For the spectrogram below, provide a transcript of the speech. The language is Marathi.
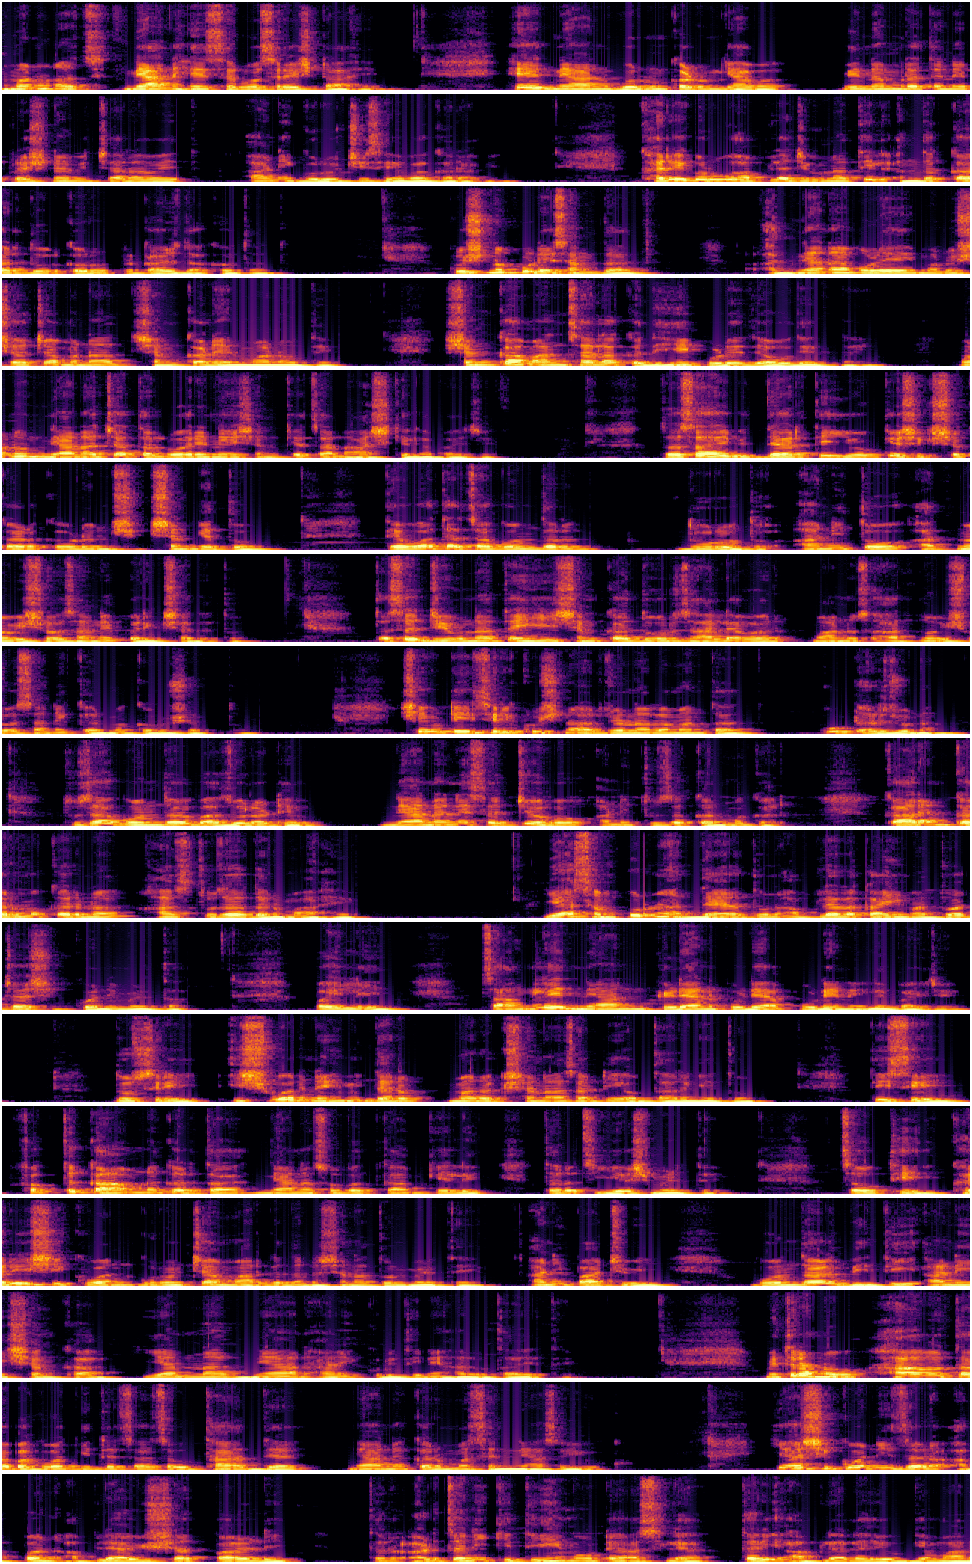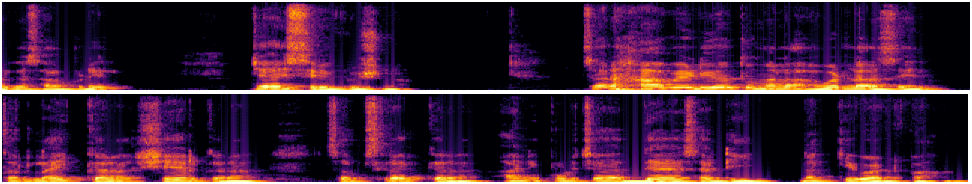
म्हणूनच ज्ञान हे सर्वश्रेष्ठ आहे. हे ज्ञान गुरूंकडून घ्यावं, विनम्रतेने प्रश्न विचारावेत आणि गुरुची सेवा करावी. खरे गुरु आपल्या जीवनातील अंधकार दूर करून प्रकाश दाखवतात. कृष्ण पुढे सांगतात, अज्ञानामुळे मनुष्याच्या मनात शंका निर्माण होते. शंका माणसाला कधीही पुढे जाऊ देत नाही. म्हणून ज्ञानाच्या तलवारीने शंकेचा नाश केला पाहिजे. जसा हे विद्यार्थी योग्य शिक्षकाकडून शिक्षण घेतो, तेव्हा त्याचा गोंधळ दूर होतो आणि तो आत्मविश्वासाने परीक्षा देतो. तसं जीवनातही शंका दूर झाल्यावर माणूस आत्मविश्वासाने कर्म करू शकतो. शेवटी श्रीकृष्ण अर्जुनाला म्हणतात, उठ अर्जुना, तुझा गोंधळ बाजूला ठेव. ज्ञानाने सज्ज हो आणि तुझं कर्म कर. कारण कर्म करणं हाच तुझा धर्म आहे. या संपूर्ण अध्यायातून आपल्याला काही महत्त्वाच्या शिकवणी मिळतात. पहिली, चांगले ज्ञान पिढ्यानपिढ्या पुढे नेले पाहिजे. दुसरी, ईश्वर नेहमी धर्मरक्षणासाठी अवतार घेतो. तिसरी, फक्त काम न करता ज्ञानासोबत काम केले तरच यश मिळते. चौथी, खरी शिकवण गुरूंच्या मार्गदर्शनातून मिळते. आणि पाचवी, गोंधळ, भीती आणि शंका यांना ज्ञान आणि कृतीने हरवता येते. मित्रांनो, हा होता भगवद्गीतेचा चौथा अध्याय ज्ञान कर्म संन्यास योग. या शिकवणी जर आपण आपल्या आयुष्यात पाळले तर अडचणी कितीही मोठ्या असल्या तरी आपल्याला योग्य मार्ग सापडेल. जय श्रीकृष्ण. जर हा व्हिडिओ तुम्हाला आवडला असेल तर लाईक करा, शेअर करा, सबस्क्राईब करा आणि पुढच्या अध्यायासाठी नक्की वाट पहा.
